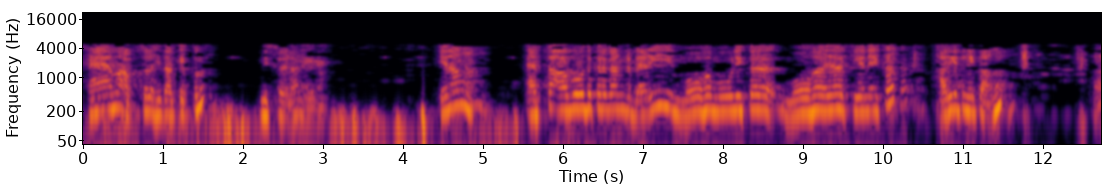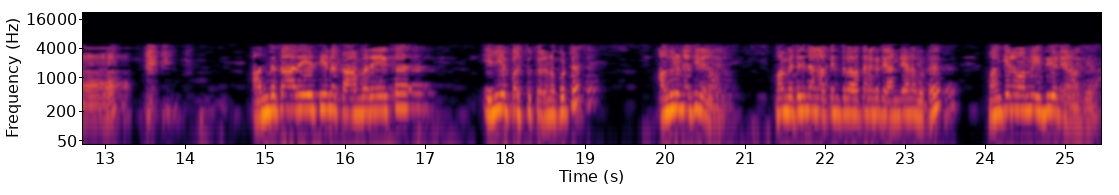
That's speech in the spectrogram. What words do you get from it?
හැම අකුසල හිතක් එක්කම මිශ්‍ර වෙලා නැගෙනවා. එහෙනම් ඇත්ත අවබෝධ කරගන්න බැරි මෝහ මූලික මෝහය කියන එක හරියට නිකන් අන්ධකාරයේ තියෙන කාමරයක එළියපත්තු කරනකොට අඳුර නැති වෙනවා. මම මෙතන ඉඳන් අතෙන්ට තව තැනකට යන්න යනකොට මං කියනවා මම ඉදිරියට යනවා කියලා.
